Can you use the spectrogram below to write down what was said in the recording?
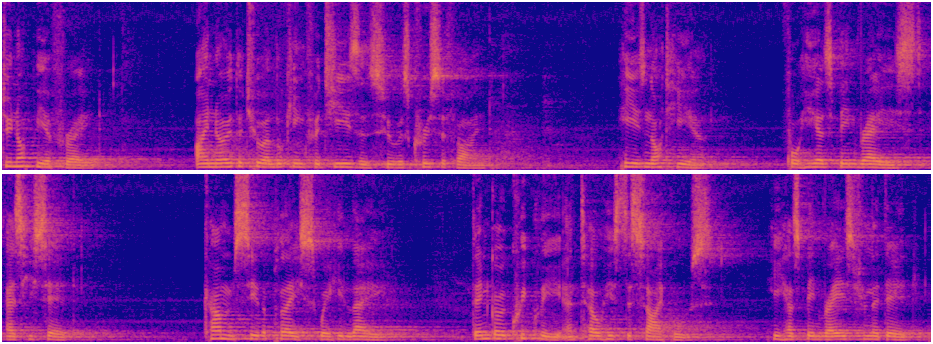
Do not be afraid. I know that you are looking for Jesus who was crucified. He is not here, for he has been raised, as he said. Come see the place where he lay. Then go quickly and tell his disciples, He has been raised from the dead,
